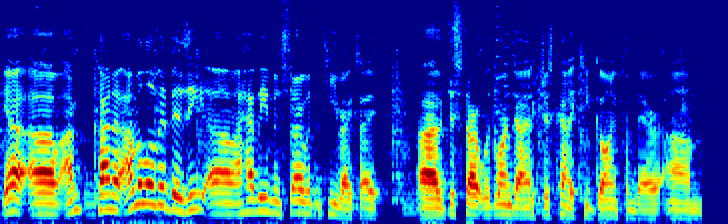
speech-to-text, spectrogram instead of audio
yeah, um, I'm kind of I'm a little bit busy. Uh, I haven't even started with the T Rex. I uh, just start with one dinosaur, just kind of keep going from there. Um,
